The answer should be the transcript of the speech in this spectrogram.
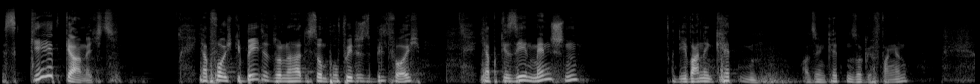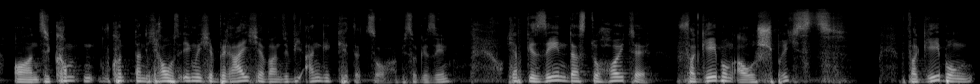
Es geht gar nicht. Ich habe für euch gebetet und dann hatte ich so ein prophetisches Bild für euch. Ich habe gesehen Menschen, die waren in Ketten, also in Ketten so gefangen. Und sie konnten, konnten da nicht raus. Irgendwelche Bereiche waren sie wie angekettet, so habe ich so gesehen. Ich habe gesehen, dass du heute Vergebung aussprichst. Vergebung,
